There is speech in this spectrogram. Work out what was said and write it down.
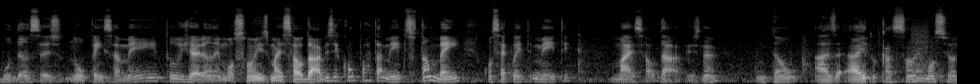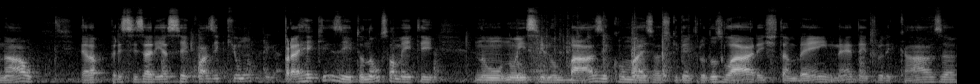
mudanças no pensamento, gerando emoções mais saudáveis e comportamentos também, consequentemente, mais saudáveis, né? Então, a, a educação emocional, ela precisaria ser quase que um pré-requisito, não somente no, no, ensino básico, mas acho que dentro dos lares também, né? Dentro de casa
